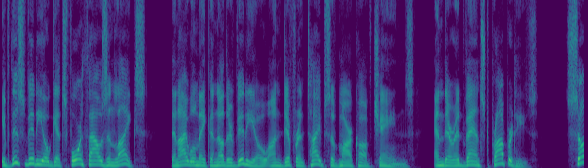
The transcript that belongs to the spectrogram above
If this video gets 4,000 likes, then I will make another video on different types of Markov chains and their advanced properties. So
